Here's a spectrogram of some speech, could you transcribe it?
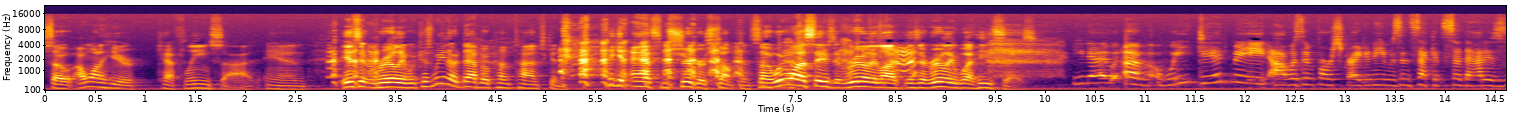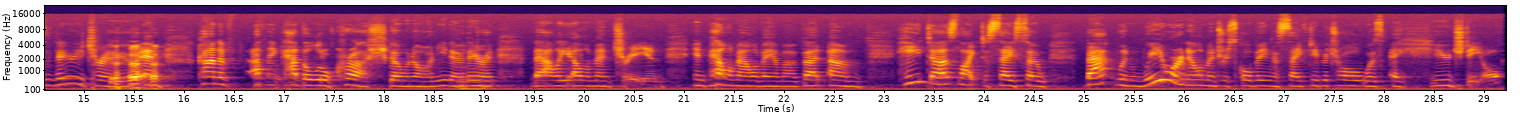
So I want to hear Kathleen's side, and is it really because we know Dabo sometimes can he can add some sugar or something. So we want to see is it really like is it really what he says? You know, um, we did meet. I was in first grade and he was in second, so that is very true. and kind of, I think, had the little crush going on. You know, mm-hmm. there at Valley Elementary and in Pelham, Alabama. But um, he does like to say so back when we were in elementary school, being a safety patrol was a huge deal.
